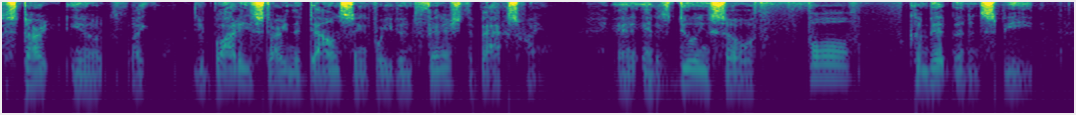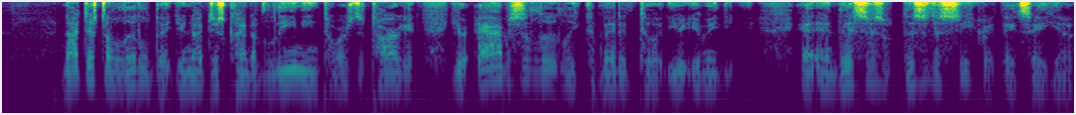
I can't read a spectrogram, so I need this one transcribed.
to start, you know, like your body is starting the downswing before you've even finish the backswing. And, and it's doing so with full commitment and speed. Not just a little bit. You're not just kind of leaning towards the target. You're absolutely committed to it. You, I mean, and, and this is this is the secret. They'd say, you know,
